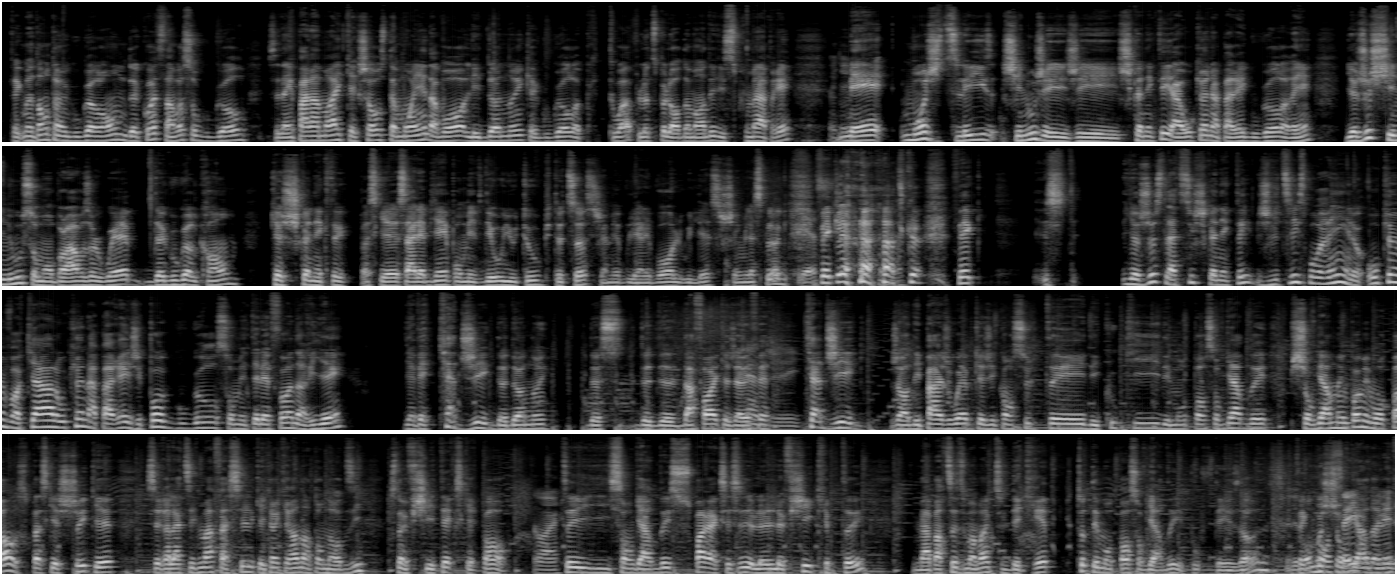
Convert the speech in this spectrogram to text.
Fait que, mettons, t'as un Google Home, de quoi tu t'en vas sur Google, c'est d'un paramètre, quelque chose, t'as moyen d'avoir les données que Google a pris de toi, puis là, tu peux leur demander de les supprimer après. Mais, moi, j'utilise, chez nous, j'ai, j'ai, je suis connecté à aucun appareil Google, rien. Il y a juste chez nous, sur mon browser web de Google Chrome, que je suis connecté. Parce que ça allait bien pour mes vidéos YouTube puis tout ça. Si jamais vous voulez aller voir Louis Less, shameless plug. Yes. Fait que là, en tout cas, fait que, je- il y a juste là-dessus que je suis connecté. Je l'utilise pour rien, là. Aucun vocal, aucun appareil. J'ai pas Google sur mes téléphones, rien. Il y avait 4 gigs de données de, de, de- d'affaires que j'avais fait. 4 gigs. Genre des pages web que j'ai consultées, des cookies, des mots de passe sauvegardés. Puis je sauvegarde même pas mes mots de passe parce que je sais que c'est relativement facile. Quelqu'un qui rentre dans ton ordi, c'est un fichier texte quelque part. Ouais. Tu sais, ils sont gardés super accessibles. Le, le fichier est crypté, mais à partir du moment que tu le décryptes, tous tes mots de passe sauvegardés, pouf, t'es là. Fait que moi, je sauvegarde rien.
